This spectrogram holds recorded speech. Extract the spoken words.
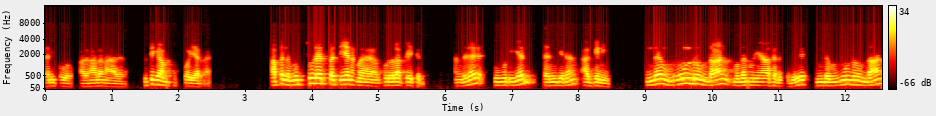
சலிப்பு வரும் அதனால நான் அதை சுட்டி காமிச்சு போயிடுறேன். அப்ப இந்த முச்சுடர் பத்தியே நம்ம கூடுதலா பேசியிருக்கோம். அந்த சூரியன் சந்திரன் அக்னி இந்த மூன்றும் தான் முதன்மையாக இருக்குது. இந்த மூன்றும் தான்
